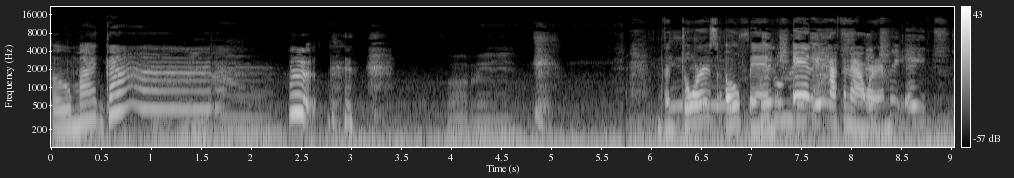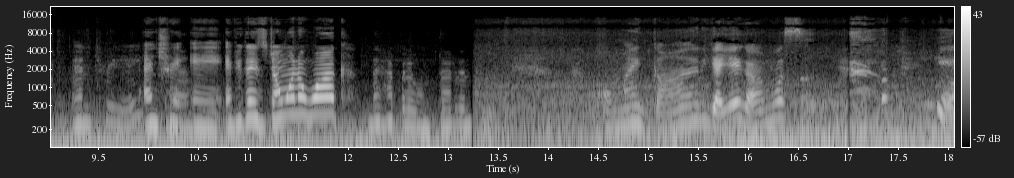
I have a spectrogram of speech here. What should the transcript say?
Oh my god. the doors open in half an hour. Entry eight. Entry eight. Entry 8. If you guys don't want to walk, Deja preguntarle. Oh my god, ya llegamos. he,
